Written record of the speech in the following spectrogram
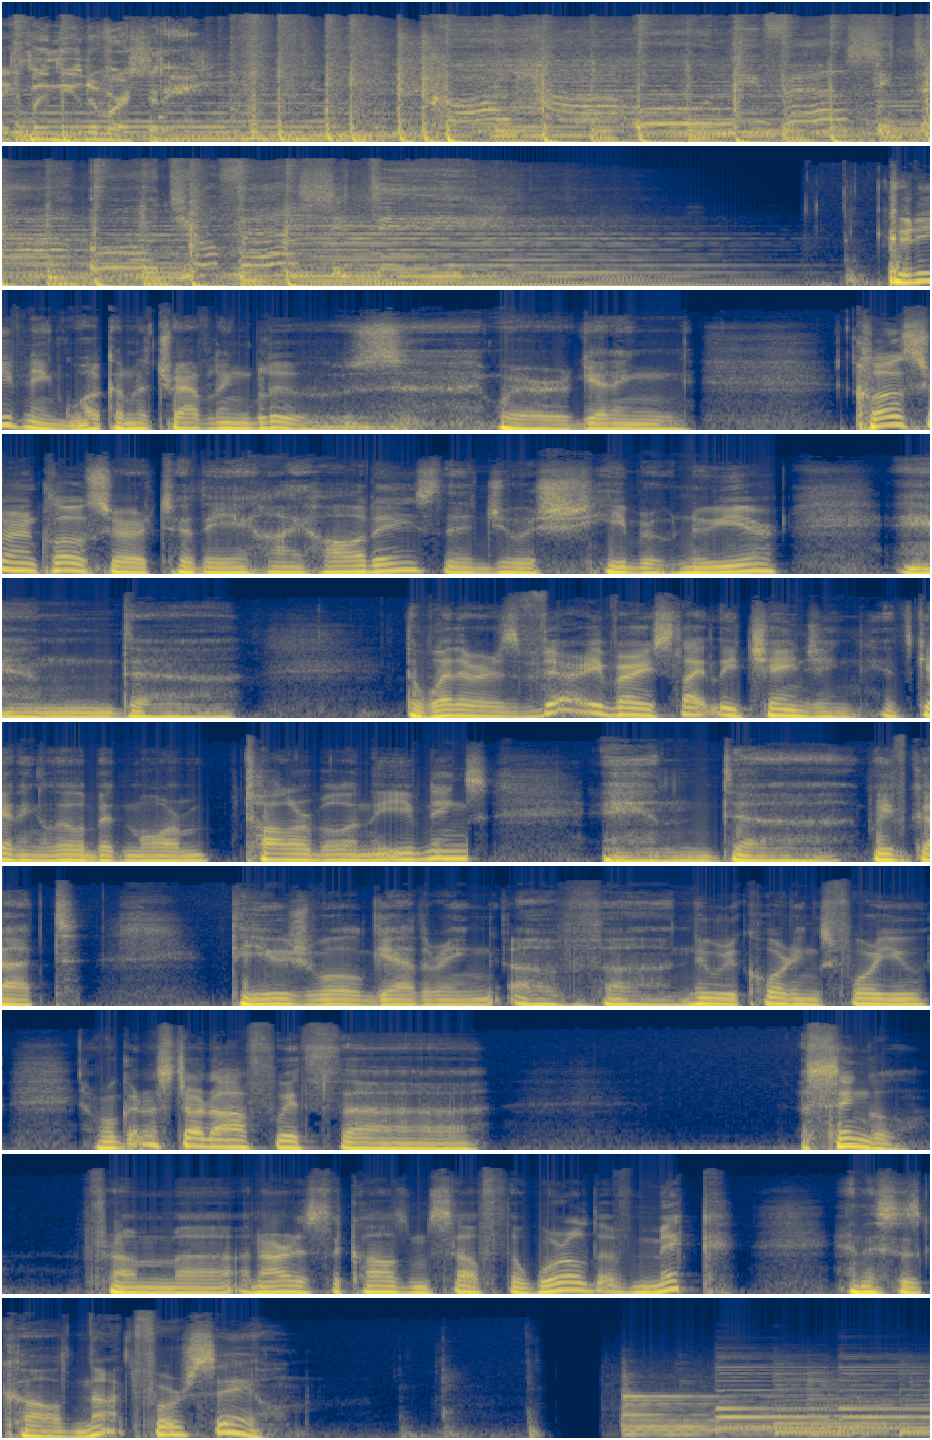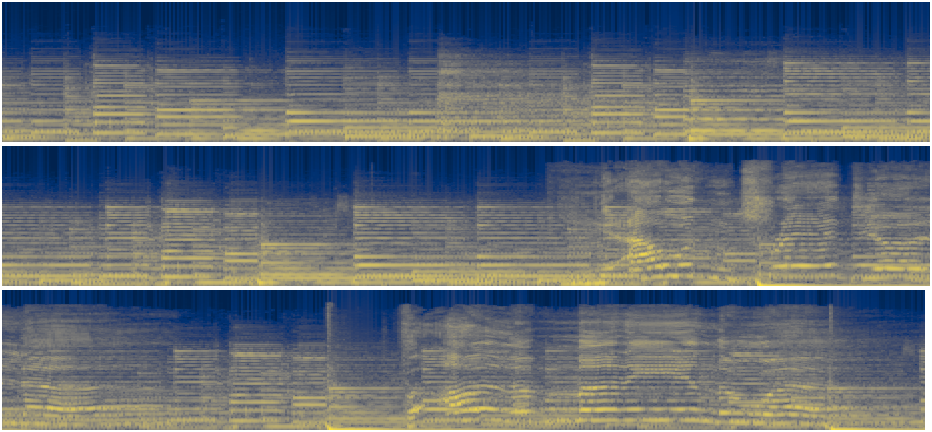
Reichman University. Good evening. Welcome to Traveling Blues. We're getting closer and closer to the high holidays, the Jewish Hebrew New Year, and uh, the weather is very, very slightly changing. It's getting a little bit more tolerable in the evenings, and uh, we've got the usual gathering of uh, new recordings for you. And we're going to start off with uh, a single from uh, an artist that calls himself The World of Mick, and this is called Not for Sale. I wouldn't trade your love all the money in the world.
